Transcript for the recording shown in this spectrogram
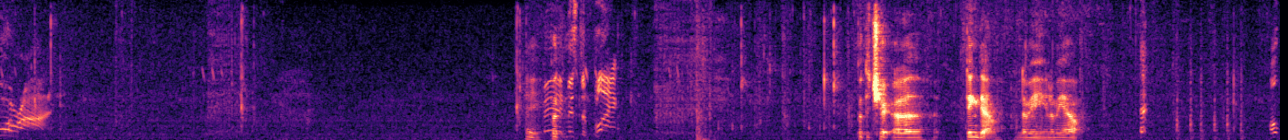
moron. Hey, Man, put Mr. Black. put the chair uh thing down. Let me let me out. Oh,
